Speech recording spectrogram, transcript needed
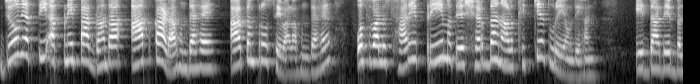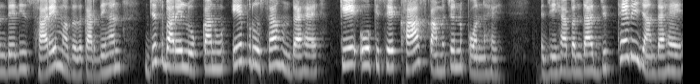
ਜੋ ਵਿਅਕਤੀ ਆਪਣੇ ਭਾਗਾਂ ਦਾ ਆਪ ਘਾੜਾ ਹੁੰਦਾ ਹੈ, ਆਤਮ ਭਰੋਸੇ ਵਾਲਾ ਹੁੰਦਾ ਹੈ, ਉਸ ਵੱਲ ਸਾਰੇ ਪ੍ਰੇਮ ਅਤੇ ਸ਼ਰਧਾ ਨਾਲ ਖਿੱਚੇ ਤੁਰੇ ਆਉਂਦੇ ਹਨ। ਇਦਾਂ ਦੇ ਬੰਦੇ ਦੀ ਸਾਰੇ ਮਦਦ ਕਰਦੇ ਹਨ, ਜਿਸ ਬਾਰੇ ਲੋਕਾਂ ਨੂੰ ਇਹ ਭਰੋਸਾ ਹੁੰਦਾ ਹੈ ਕਿ ਉਹ ਕਿਸੇ ਖਾਸ ਕੰਮ 'ਚ ਨਿਪੁੰਨ ਹੈ। ਅਜਿਹਾ ਬੰਦਾ ਜਿੱਥੇ ਵੀ ਜਾਂਦਾ ਹੈ,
